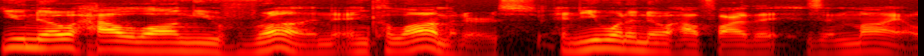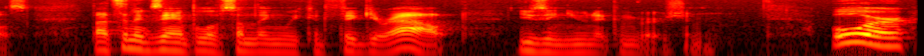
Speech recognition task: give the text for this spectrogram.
you know how long you've run in kilometers and you want to know how far that is in miles. That's an example of something we could figure out using unit conversion. Or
